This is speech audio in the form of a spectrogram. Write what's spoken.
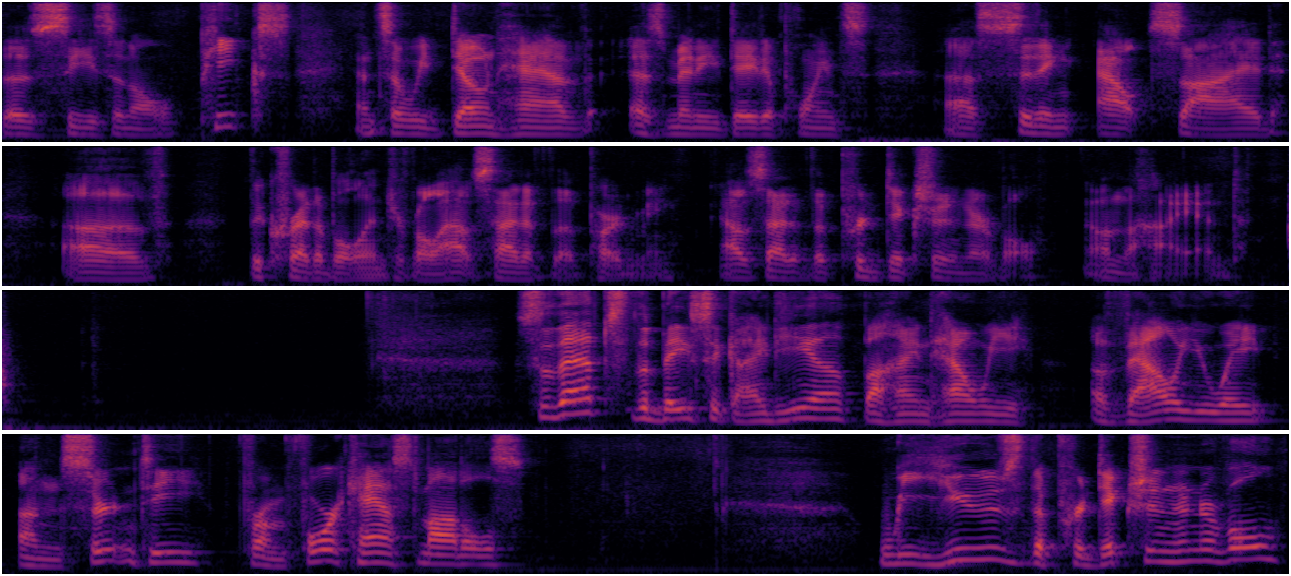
those seasonal peaks. And so we don't have as many data points uh, sitting outside of the credible interval, outside of the, pardon me, outside of the prediction interval on the high end. So that's the basic idea behind how we evaluate uncertainty from forecast models. We use the prediction interval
